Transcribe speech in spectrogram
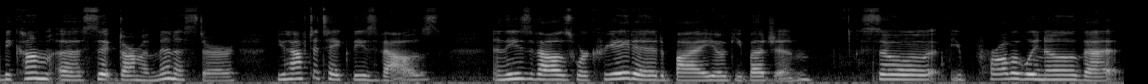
become a Sikh Dharma minister, you have to take these vows and these vows were created by Yogi Bhajan. So you probably know that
